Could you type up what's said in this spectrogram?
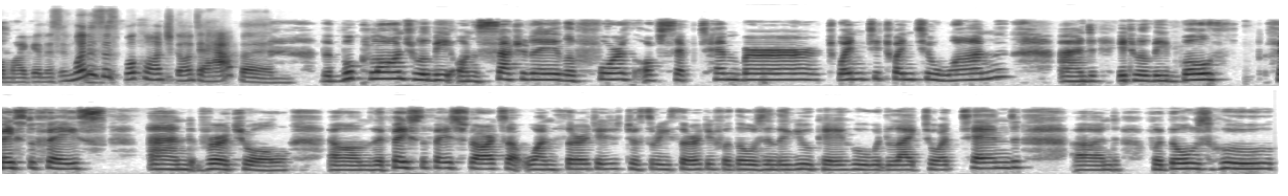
oh my goodness and when is this book launch going to happen? The book launch will be on saturday the 4th of september 2021 and it will be both face to face and virtual. Um, the face-to-face starts at 1.30 to 3.30 for those in the UK who would like to attend. And for those who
